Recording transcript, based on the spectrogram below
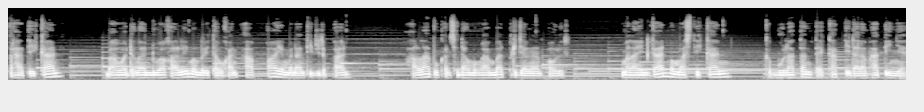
Perhatikan bahwa dengan dua kali memberitahukan apa yang menanti di depan, Allah bukan sedang menghambat perjalanan Paulus, melainkan memastikan kebulatan tekad di dalam hatinya.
